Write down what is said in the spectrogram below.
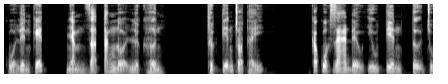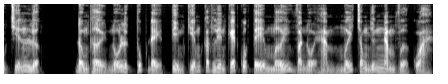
của liên kết nhằm gia tăng nội lực hơn. Thực tiễn cho thấy, các quốc gia đều ưu tiên tự chủ chiến lược, đồng thời nỗ lực thúc đẩy tìm kiếm các liên kết quốc tế mới và nội hàm mới trong những năm vừa qua.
